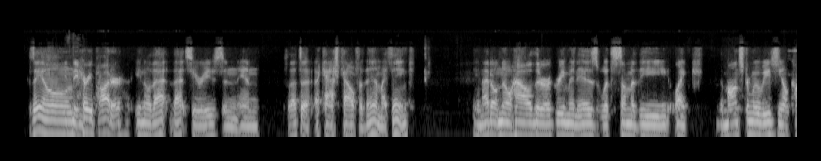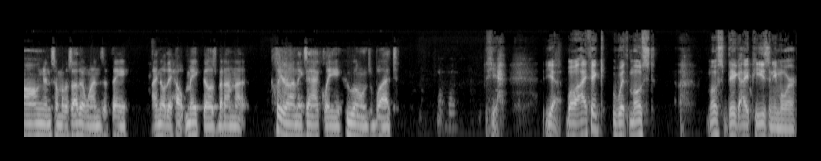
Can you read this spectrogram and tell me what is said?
because they own They- Harry Potter, you know that that series, and and so that's a, a cash cow for them, I think. And I don't know how their agreement is with some of the like the monster movies, you know, Kong and some of those other ones that they. I know they help make those, but I'm not clear on exactly who owns what. Yeah, yeah. Well, I think with most most big IPs anymore,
